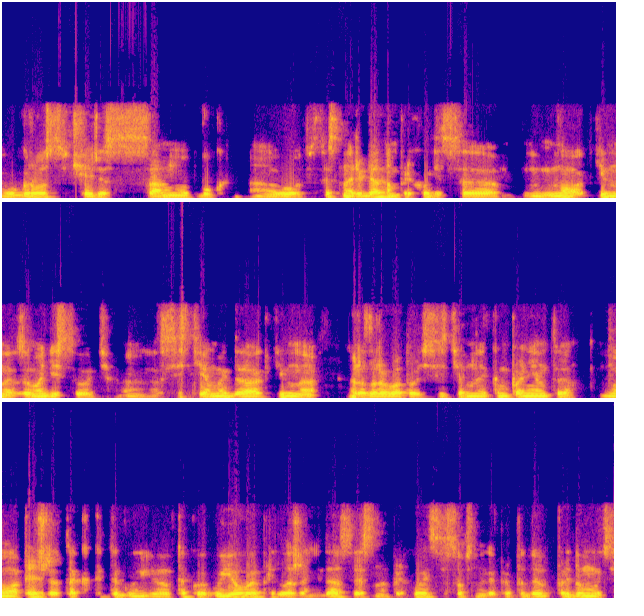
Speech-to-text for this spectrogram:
угроз через сам ноутбук. А, вот. Соответственно, ребятам приходится ну, активно взаимодействовать э, с системой, да, активно разрабатывать системные компоненты. Но, опять же, так как это такое гуевое предложение, да, соответственно, приходится, собственно говоря, придумывать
